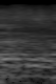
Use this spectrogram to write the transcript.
Obrigado.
